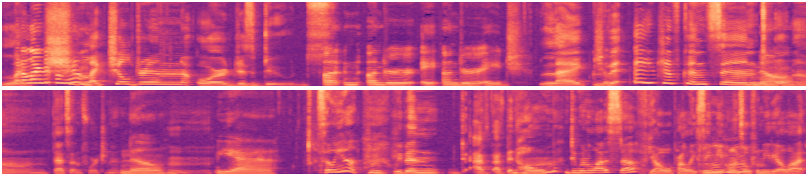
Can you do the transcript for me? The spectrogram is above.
Like, I learned it from chil- him. Like children or just dudes? Un- under a underage. like the age of consent. No. Oh, oh, that's unfortunate. No. Hmm. Yeah. So yeah, we've been I've I've been home doing a lot of stuff. Y'all will probably see me on social media a lot.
